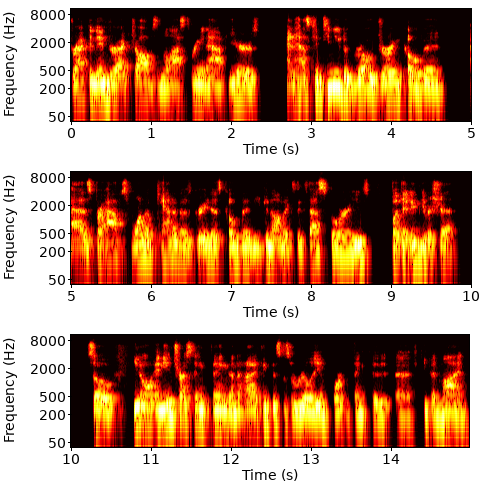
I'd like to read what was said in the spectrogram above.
direct and indirect jobs in the last three and a half years and has continued to grow during COVID as perhaps one of Canada's greatest COVID economic success stories, but they didn't give a shit. So, you know, an interesting thing, and I think this is a really important thing to, uh, to keep in mind,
